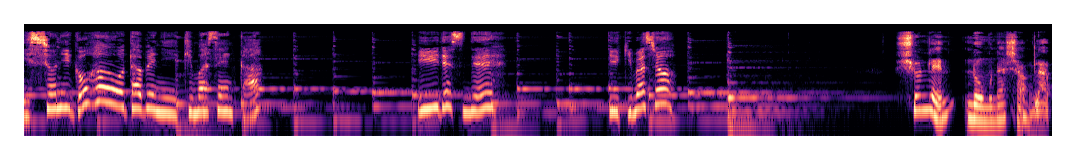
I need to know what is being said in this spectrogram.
一緒にご飯を食べに行きませんかいいですね行きましょう শুনলেন নমুনা সংলাপ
